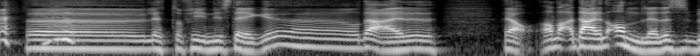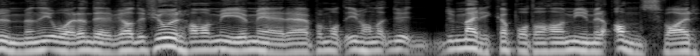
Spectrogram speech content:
uh, lett og fin i steget. Og det er ja, han, Det er en annerledes Bummen i år enn det vi hadde i fjor. Han var mye mer på en måte, han, Du, du merka på at han har mye mer ansvar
